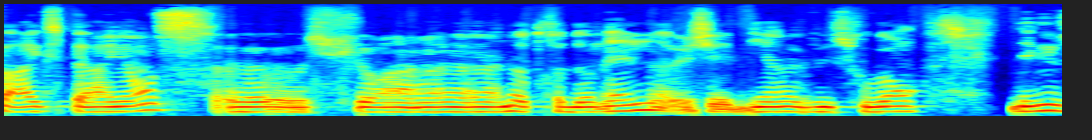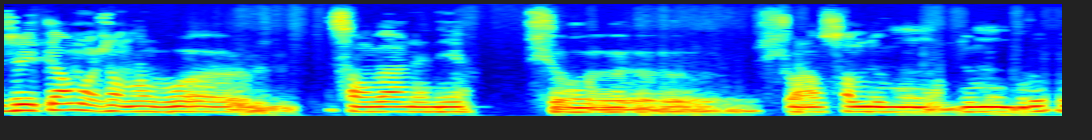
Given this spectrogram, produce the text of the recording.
par expérience euh, sur un, autre domaine. J'ai bien vu souvent des newsletters. Moi, j'en envoie 120 euh, à l'année sur euh, sur l'ensemble de mon de mon boulot.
